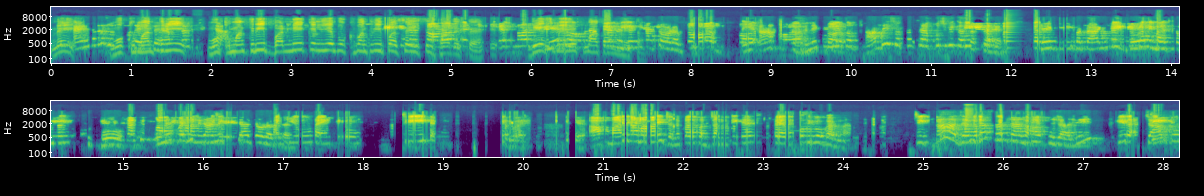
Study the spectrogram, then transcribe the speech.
नहीं, मुख्यमंत्री मुख्यमंत्री बनने के लिए मुख्यमंत्री पद से इस्तीफा देते हैं। देश में तो एकमात्र है, सौरभ सौरभ, ये आप कहने के लिए तो आप भी स्वतंत्र आप कुछ भी कर सकते हैं। बताइए जो मुख्यमंत्री हो उन्हें जाने की क्या ज़रूरत है? थैंक यू थैंक यू ठीक है। है, आप माने ना माने जनता सब जानती है उसी को करना। ठीक है? जनता सब जानती है पूजा जी चार को है,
